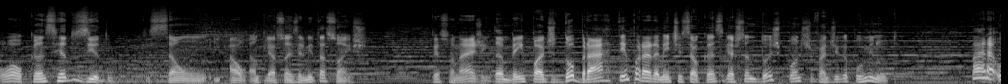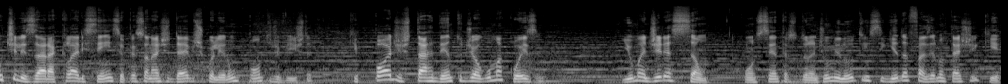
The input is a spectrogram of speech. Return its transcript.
ou alcance reduzido, que são ampliações e limitações. O personagem também pode dobrar temporariamente esse alcance gastando 2 pontos de fadiga por minuto. Para utilizar a clariciência, o personagem deve escolher um ponto de vista que pode estar dentro de alguma coisa, e uma direção. Concentre-se durante um minuto e em seguida fazer um teste de Q.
